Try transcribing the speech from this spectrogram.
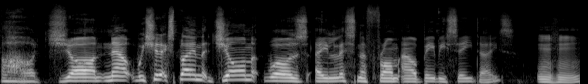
Oh, John. Now we should explain that John was a listener from our BBC days. Mm-hmm.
